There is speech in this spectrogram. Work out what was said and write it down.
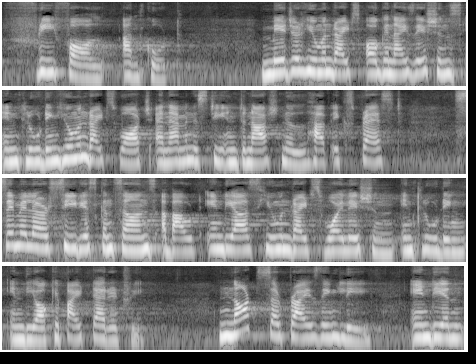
free fall, unquote. Major human rights organizations, including Human Rights Watch and Amnesty International, have expressed similar serious concerns about India's human rights violation, including in the occupied territory. Not surprisingly, Indian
